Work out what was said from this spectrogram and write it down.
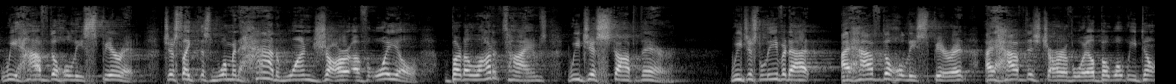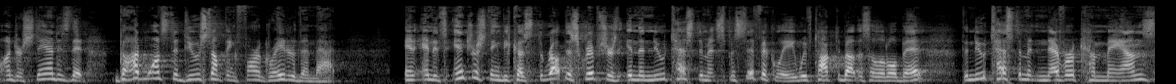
We have the Holy Spirit. Just like this woman had one jar of oil. But a lot of times we just stop there. We just leave it at, I have the Holy Spirit, I have this jar of oil, but what we don't understand is that God wants to do something far greater than that. And, and, it's interesting because throughout the scriptures, in the New Testament specifically, we've talked about this a little bit, the New Testament never commands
